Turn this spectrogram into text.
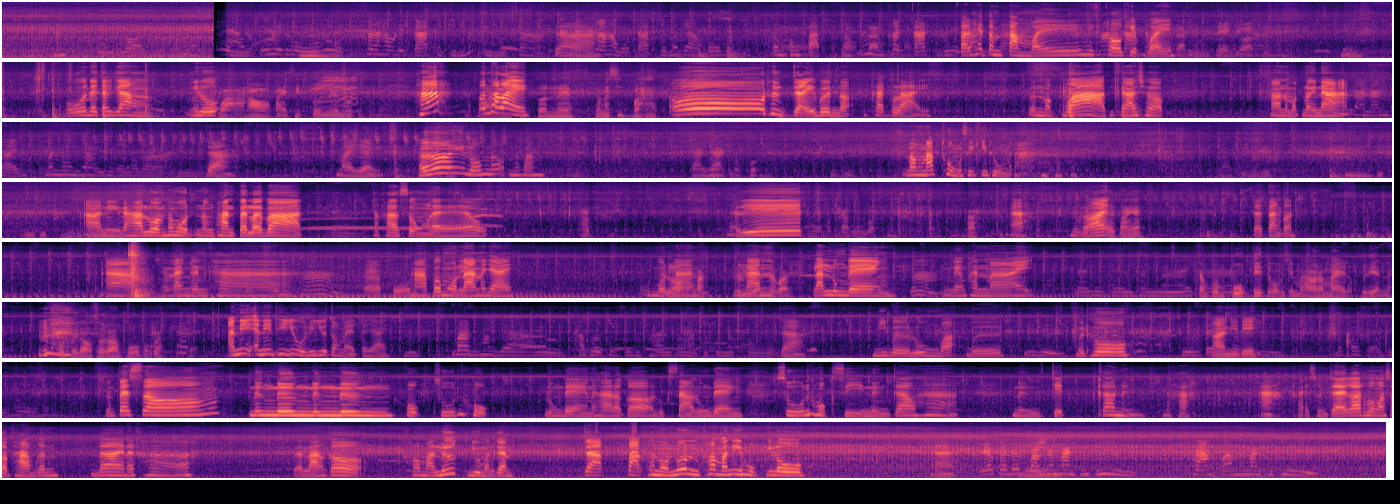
โอ้ยโอ้ยโอ้ยโลดถ้าเราได้ตัดจะกินไม่กินไม่ได้จ้าถ้าเราบ่ตัดจะมันยากโบ้งต้องต้องตัดเนาะอืมขั้นตัดดูตัดให้ต่ำๆไว้ให้พอเก็บไว้ดันให้มันแตกยอดขึ้นมาโอ้ได้จักอย่าง ไม่รู้กว่าเข้าไปสิบต้นเลยหมดฮะต้นเท่าไหร่ ต้นเลยต้นละสิบบาท โอ้ถึกใจเพิ่นเนาะคักหลาย ต้นมักว่าพี่กาชอบเอาหน่ะมักน้อยหน้าอันนั้นได้มันนุ่มใหญ่ที่ไหนนะว่าอันนี้จ้าไม่ใหญ่ เอ้ยล้มแล้วนะฟังตายยากหรอกพวกนี้ลองนับถุงสิกี่ถุงนะหลายสิ่งนี้สิบยี่สิบถุงอ่านี่นะคะ รวมทั้งหมด 1,800 บาทเออราคาส่งแล้วอลิสเอามากันมันบ่อะเรียบร้อยได้ตังค์ยัง จ่ายตังค์ก่อน อ้าวชำระเงินค่ะค่ะครับผมอ่าโปรโมทร้านมายายหมดร้านทุร้าเรียนนซะก่อนร้านลุงแดงก็ลุงแดงพันไม้ ได้ลูกแดงพันไม้คำผมปลูกติดแต่ผมจะมาเอาน้ำใหม่หรอกทุเรียนนะผมไปลองทดลองปลูกมาก่อนอันนี้ อันนี้ที่อยู่นี่อยู่ตรงไหนจ้ะยาย บ้านห้วยยางอำเภอพุทธสุพรรณจังหวัดสกลนครจ้ะมีเบอร์ลุงบะเบอร์ นี่สิเบอร์โทร ศูนย์แปดอ่านี่ดิแล้วก็จะเอาไปโทรให้ ศูนย์แปดสองหนึ่งหนึ่งหนึ่งหนึ่งหกศูนย์หกลุงแดงนะคะ แล้วก็ลูกสาวลุงแดงศูนย์หกสี่หนึ่งเก้าห้าหนึ่งเจ็ดเก้าหนึ่งนะคะอะใครสนใจก็โทรมาสอบถามกันได้นะคะ แต่ร้านก็เข้ามาลึกอยู่เหมือนกัน จากปากถนนนุ่นเข้ามานี่หกกิโลอะแล้วก็เริ่มปั๊มน้ำมันที่ที่ทางปั๊มน้ำมันที่ที่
